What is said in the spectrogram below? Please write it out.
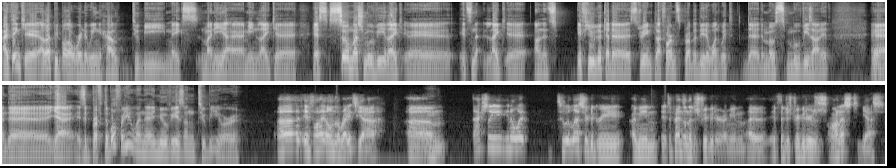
i think uh, a lot of people are wondering how Tubi makes money i I mean like uh, there's so much movie like uh, it's not like uh, on its, if you look at a streaming platform it's probably the one with the the most movies on it Yeah. and uh, yeah is it profitable for you when a movie is on Tubi or Uh, if I own the rights, yeah. Um, Actually, you know what? To a lesser degree, I mean, it depends on the distributor. I mean, uh, if the distributor's honest, yes.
